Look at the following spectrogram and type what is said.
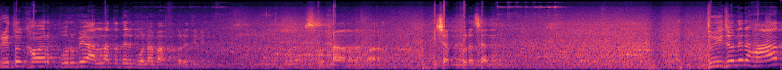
পৃথক হওয়ার পূর্বে আল্লাহ তাদের গুনাহ মাফ করে দিবে হিসাব করেছেন? দুইজনের হাত,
